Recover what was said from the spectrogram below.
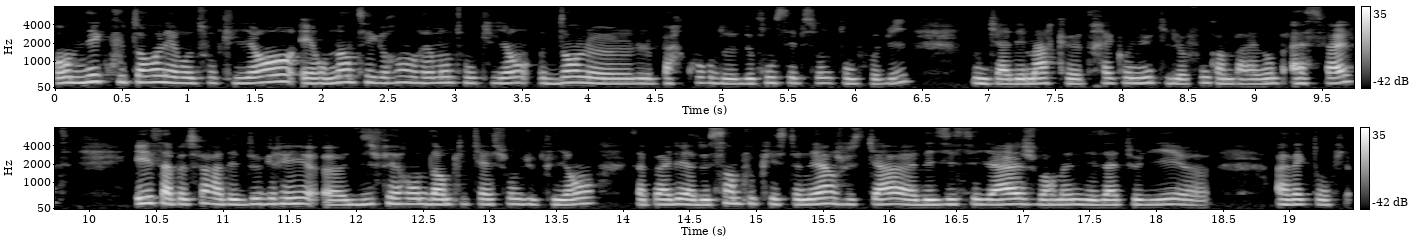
en écoutant les retours clients et en intégrant vraiment ton client dans le, parcours de, de conception de ton produit. Donc, il y a des marques très connues qui le font, comme par exemple Asphalt. Et ça peut se faire à des degrés euh, différents d'implication du client. Ça peut aller à de simples questionnaires jusqu'à euh, des essayages, voire même des ateliers euh, avec ton client.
